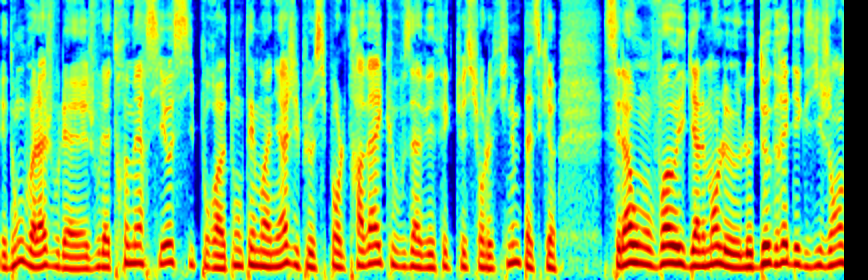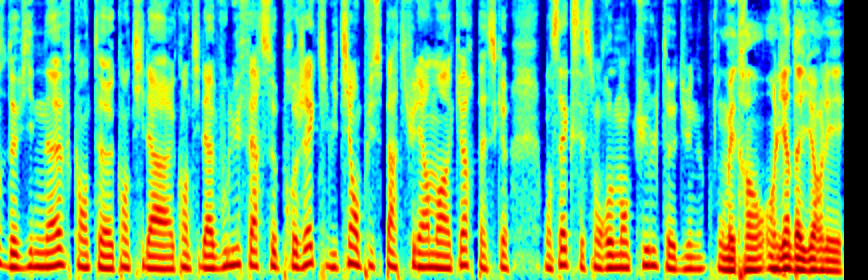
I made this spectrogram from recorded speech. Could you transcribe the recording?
Et donc, voilà, je voulais, je voulais te remercier aussi pour euh, ton témoignage et puis aussi pour le travail que vous avez effectué sur le film parce que c'est là où on voit également le, degré d'exigence de Villeneuve quand, quand, il a, quand il a voulu faire ce projet qui lui tient en plus particulièrement à cœur parce que on sait que c'est son roman culte d'une. On mettra en, en lien d'ailleurs les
